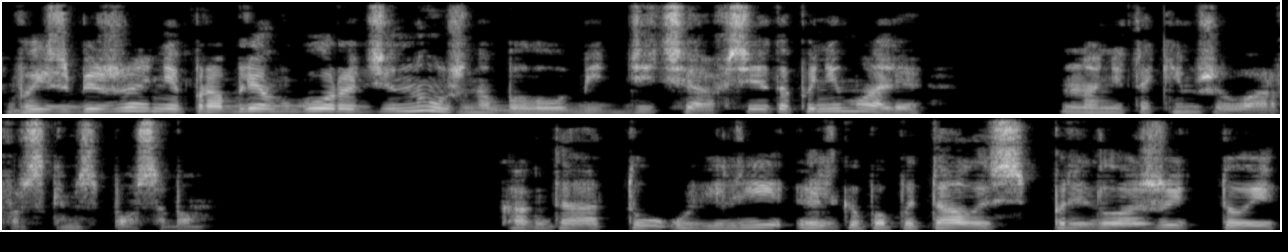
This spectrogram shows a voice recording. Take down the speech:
Во избежание проблем в городе нужно было убить дитя, все это понимали, но не таким же варварским способом. Когда ту увели, Эльга попыталась предложить той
